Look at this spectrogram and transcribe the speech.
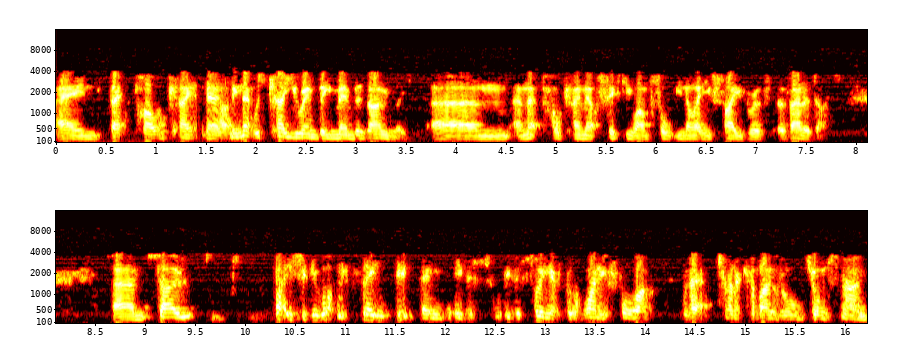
and that poll came out. I mean, that was KUMB members only, um, and that poll came out 51-49 in favour of, of Allardyce. Um, so basically, what seen is then is a, is a swing of of one in four without trying to come over all Jon Snow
